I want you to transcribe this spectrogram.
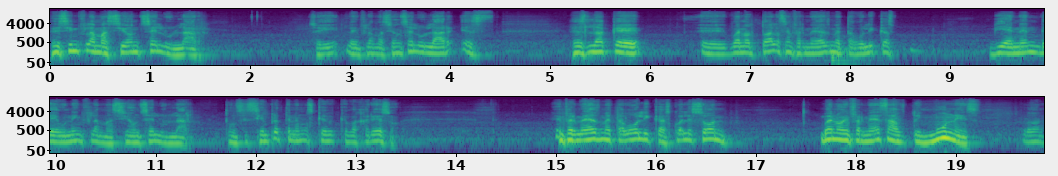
es inflamación celular. ¿sí? La inflamación celular es, es la que, eh, bueno, todas las enfermedades metabólicas vienen de una inflamación celular. Entonces siempre tenemos que, bajar eso. Enfermedades metabólicas, ¿cuáles son? Bueno, enfermedades autoinmunes. Perdón.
